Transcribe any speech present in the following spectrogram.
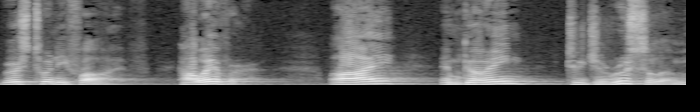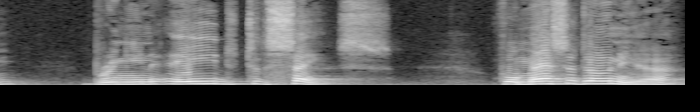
verse 25, however, I am going to Jerusalem bringing aid to the saints. For Macedonia,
